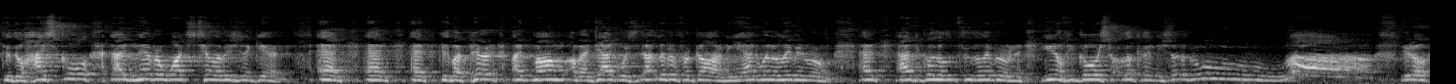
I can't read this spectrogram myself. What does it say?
through the high school that I'd never watch television again. And, and, and, because my parent, my mom, or my dad was not living for God and he had to in the living room. And I had to go through the living room. And, you know, if you go, you start looking you start looking, ooh, ah, you know.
